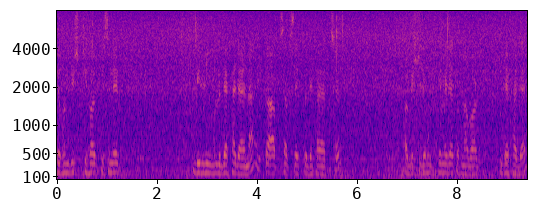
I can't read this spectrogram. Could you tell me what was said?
যখন বৃষ্টি হয়, পিছনের বিল্ডিংগুলো দেখা যায় না, একটু আপসে আপসে একটু দেখা যাচ্ছে। বৃষ্টি যখন থেমে যায় তখন আবার দেখা যায়।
